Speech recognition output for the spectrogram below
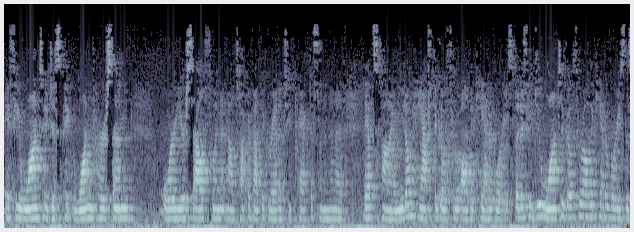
if you want to just pick one person or yourself, when I'll talk about the gratitude practice in a minute, that's fine. You don't have to go through all the categories, but if you do want to go through all the categories, this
